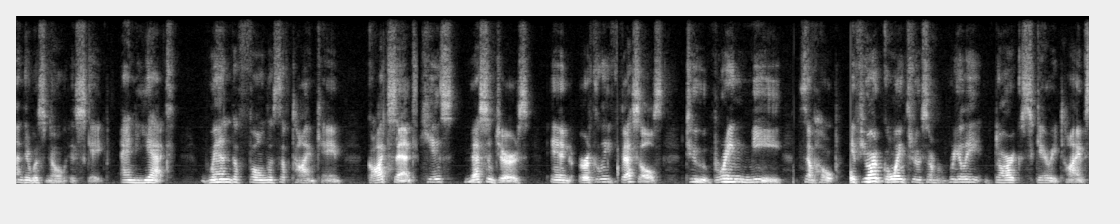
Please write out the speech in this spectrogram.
and there was no escape. And yet, when the fullness of time came, God sent his messengers in earthly vessels to bring me some hope. If you're going through some really dark, scary times,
